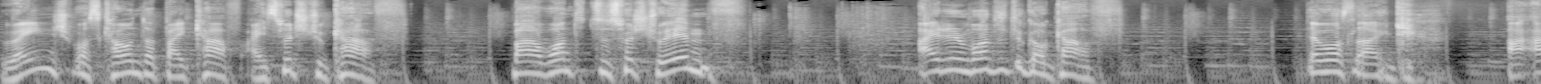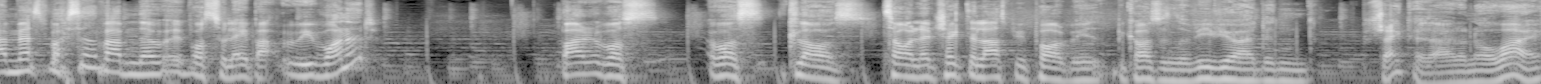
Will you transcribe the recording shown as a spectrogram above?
range was countered by Cuff, I switched to Cuff. But I wanted to switch to Imp. I didn't want to go Cuff. That was like, I, I messed myself up, no, it was too late, but we won it. But it was, it was close. So let's check the last report because in the video I didn't check it, I don't know why.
